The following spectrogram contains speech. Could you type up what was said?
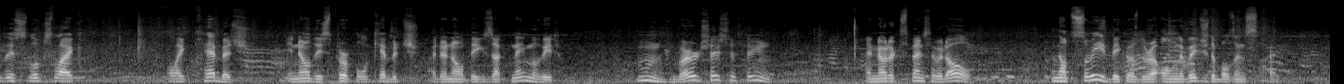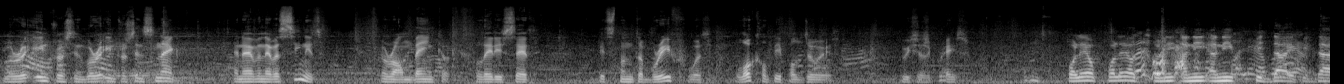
This looks like like cabbage. You know this purple cabbage. I don't know the exact name of it. Mmm, very tasty thing. And not expensive at all. Not sweet because there are only vegetables inside. Very interesting, very interesting snack. And I've never seen it around Bangkok. Lady said it's not a brief with local people do it, which is great. พอแล้วพอแล้วตัวนี้อันนี้อันนี้ปิดได้ปิดได้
